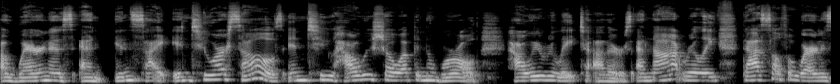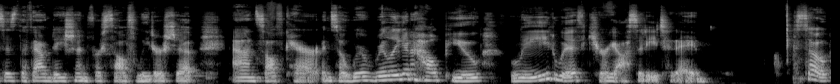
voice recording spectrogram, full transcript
awareness and insight into ourselves, into how we show up in the world, how we relate to others. And that really, that self awareness is the foundation foundation for self leadership and self care. And so we're really going to help you lead with curiosity today. So,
